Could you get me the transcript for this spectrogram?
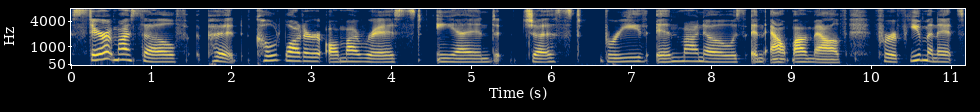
stare at myself, put cold water on my wrist, and just breathe in my nose and out my mouth for a few minutes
